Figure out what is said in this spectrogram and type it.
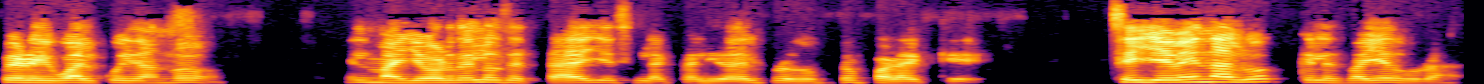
pero igual cuidando el mayor de los detalles y la calidad del producto para que se lleven algo que les vaya a durar.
